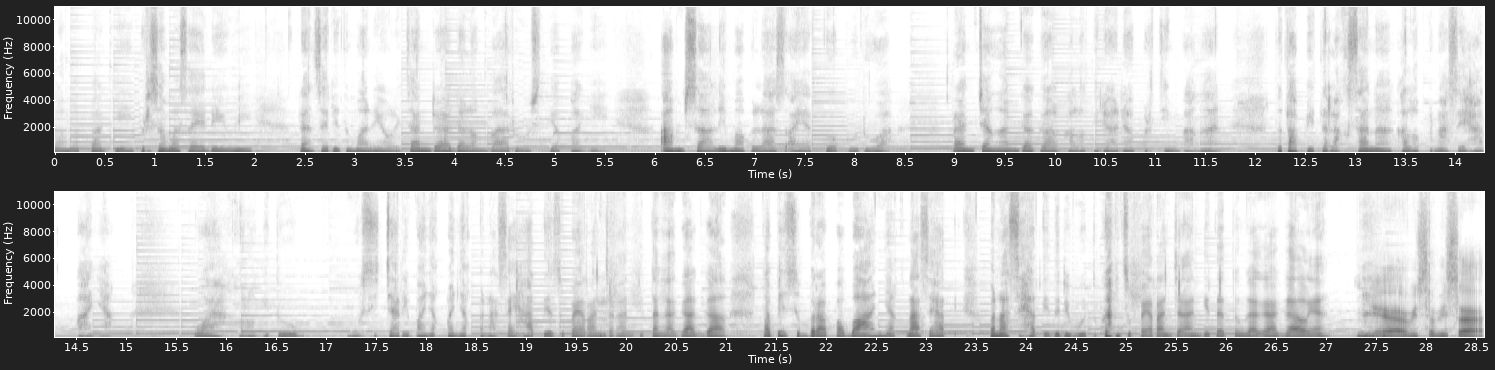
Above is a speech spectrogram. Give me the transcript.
Selamat pagi bersama saya Dewi dan saya ditemani oleh Chandra dalam baru setiap pagi. Amsa 15 ayat 22. Rancangan gagal kalau tidak ada pertimbangan, tetapi terlaksana kalau penasehat banyak. Wah, kalau gitu mesti cari banyak-banyak penasehat ya supaya rancangan kita nggak gagal. Tapi seberapa banyak nasehat penasehat itu dibutuhkan supaya rancangan kita tuh nggak gagal ya? Iya, bisa-bisa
